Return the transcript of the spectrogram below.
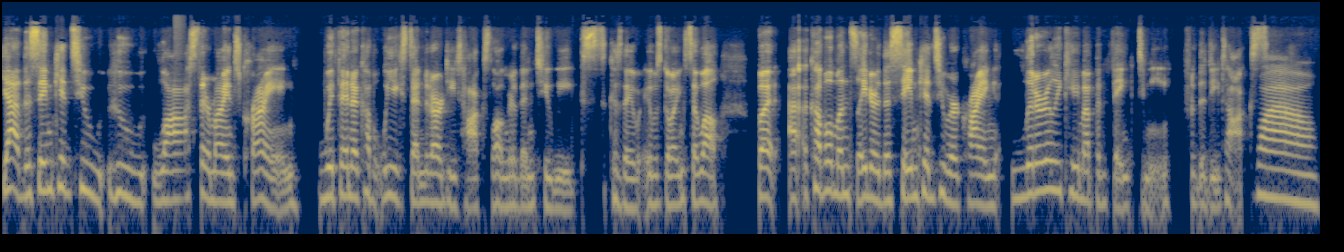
yeah, the same kids who who lost their minds crying within a couple we extended our detox longer than 2 weeks because they it was going so well. But a couple months later, the same kids who were crying literally came up and thanked me for the detox. Wow.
